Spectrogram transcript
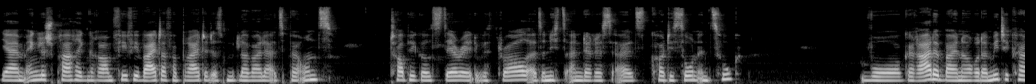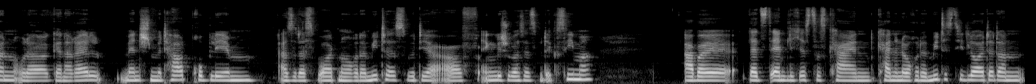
ja, im englischsprachigen Raum viel, viel weiter verbreitet ist mittlerweile als bei uns. Topical Steroid Withdrawal, also nichts anderes als Cortisonentzug, wo gerade bei Neurodermitikern oder generell Menschen mit Hautproblemen also das Wort Neurodermitis wird ja auf Englisch übersetzt mit Eczema. Aber letztendlich ist das kein, keine Neurodermitis, die Leute dann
